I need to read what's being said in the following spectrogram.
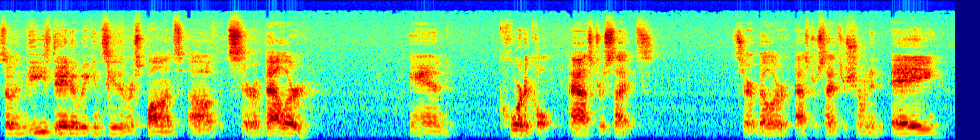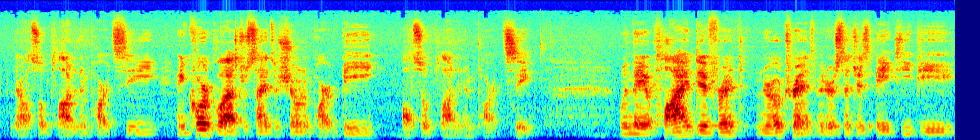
So in these data we can see the response of cerebellar and cortical astrocytes. Cerebellar astrocytes are shown in A, they're also plotted in part C, and cortical astrocytes are shown in part B, also plotted in part C. When they apply different neurotransmitters such as ATP,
